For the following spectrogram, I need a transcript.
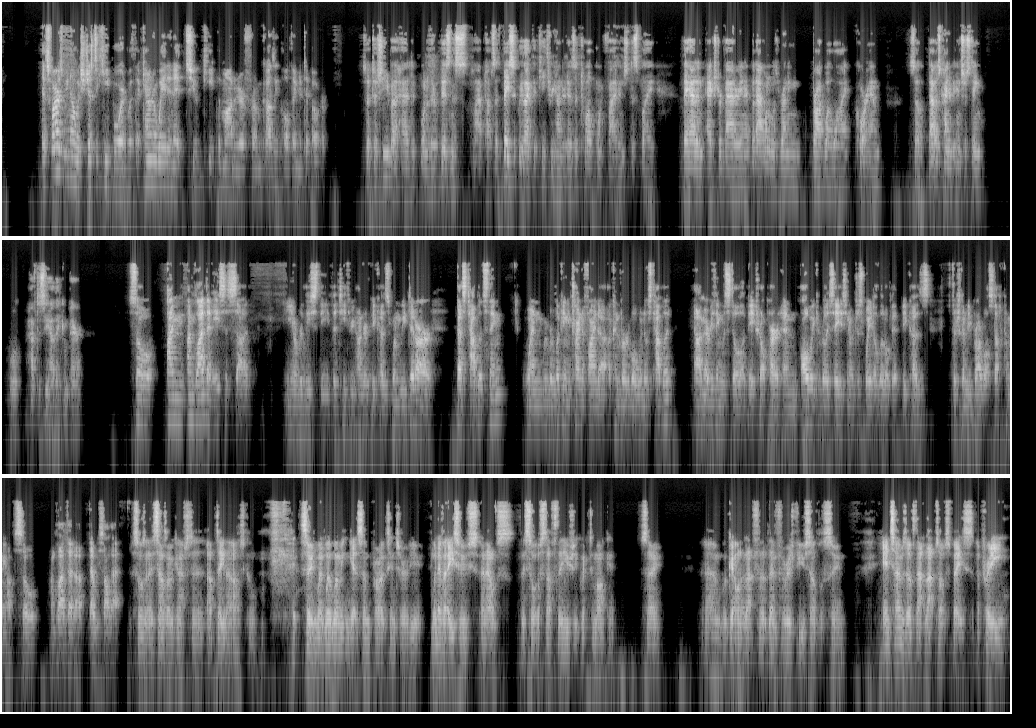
As far as we know, it's just a keyboard with a counterweight in it to keep the monitor from causing the whole thing to tip over. So Toshiba had one of their business laptops that's basically like the T300 is a 12.5 inch display. They had an extra battery in it, but that one was running Broadwell Y Core M. So that was kind of interesting. We'll have to see how they compare. So I'm I'm glad that Asus uh, you know released the the T300 because when we did our best tablets thing, when we were looking and trying to find a, a convertible Windows tablet, um, everything was still a Bay Trail part, and all we could really say is you know just wait a little bit because there's going to be Broadwell stuff coming up. So I'm glad that uh, that we saw that. So it sounds like we're going to have to update that article soon when, when, we can get some products into review. Whenever Asus announce this sort of stuff, they're usually quick to market. So um, we'll get on to that for them for review samples soon. In terms of that laptop space, a pretty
